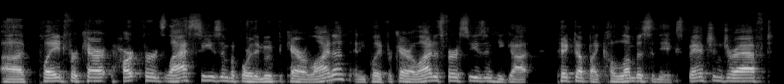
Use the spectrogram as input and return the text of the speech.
Uh, played for Car- Hartford's last season before they moved to Carolina, and he played for Carolina's first season. He got picked up by Columbus in the expansion draft.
